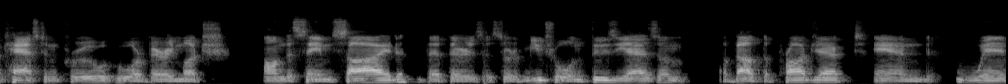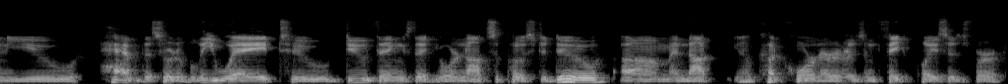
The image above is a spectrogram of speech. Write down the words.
cast and crew who are very much on the same side, that there's a sort of mutual enthusiasm about the project. And when you have the sort of leeway to do things that you're not supposed to do um, and not you know cut corners and fake places for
